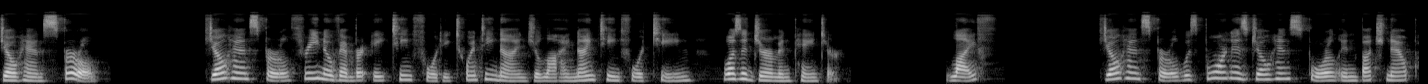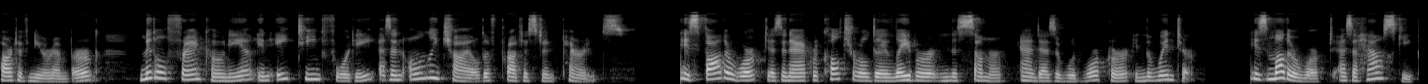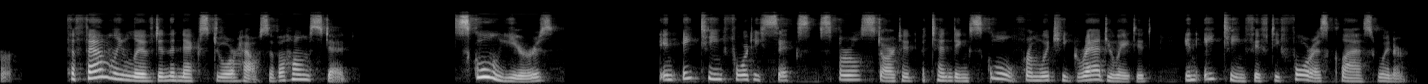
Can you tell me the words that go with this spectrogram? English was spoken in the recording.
Johann Sperl Johann Sperl 3 November 1840 29 July 1914 was a German painter. Life Johann Sperl was born as Johann Sporl in Buchnau part of Nuremberg, Middle Franconia in 1840 as an only child of Protestant parents. His father worked as an agricultural day labourer in the summer and as a woodworker in the winter. His mother worked as a housekeeper. The family lived in the next-door house of a homestead. School years In 1846 Sperl started attending school from which he graduated in 1854 as class winner.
